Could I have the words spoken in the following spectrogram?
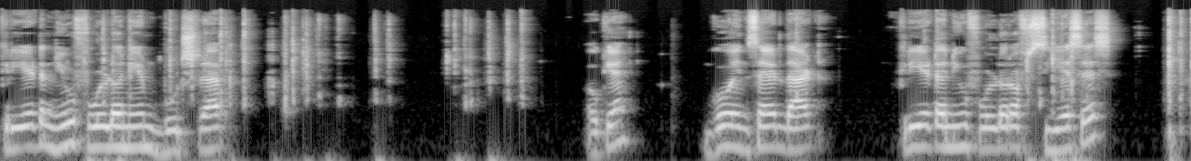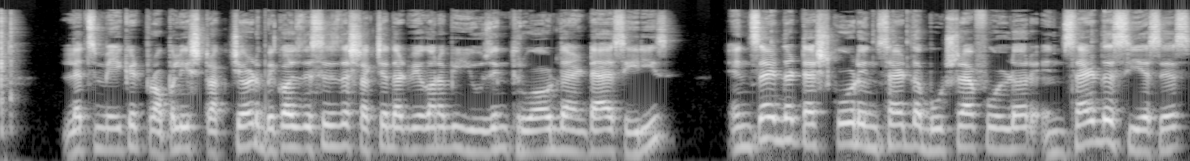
create a new folder named bootstrap. Okay. Go inside that. Create a new folder of css let's make it properly structured because this is the structure that we're going to be using throughout the entire series. Inside the test code inside the bootstrap folder inside the css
